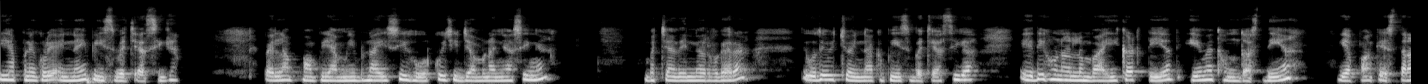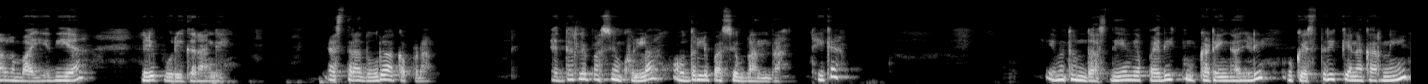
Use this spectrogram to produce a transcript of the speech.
ਇਹ ਆਪਣੇ ਕੋਲੇ ਇੰਨਾ ਹੀ ਪੀਸ ਬਚਿਆ ਸੀਗਾ। ਪਹਿਲਾਂ ਆਪਾਂ ਪਜਾਮੀ ਬਣਾਈ ਸੀ, ਹੋਰ ਕੋਈ ਚੀਜ਼ਾਂ ਬਣਾਈਆਂ ਸੀਗੀਆਂ, ਬੱਚਿਆਂ ਦੇ ਇਨਰ ਵਗੈਰਾ, ਤੇ ਉਹਦੇ ਵਿੱਚੋਂ ਇੰਨਾ ਕੁ ਪੀਸ ਬਚਿਆ ਸੀਗਾ। ਇਹਦੀ ਹੁਣ ਲੰਬਾਈ ਘਟਦੀ ਆ, ਤੇ ਇਹ ਮੈਂ ਤੁਹਾਨੂੰ ਦੱਸਦੀ ਆ ਵੀ ਆਪਾਂ ਕਿਸ ਤਰ੍ਹਾਂ ਲੰਬਾਈ ਇਹਦੀ ਹੈ ਜਿਹੜੀ ਪੂਰੀ ਕਰਾਂਗੇ। ਇਸ ਤਰ੍ਹਾਂ ਦੂਰਾ ਕੱਪੜਾ। ਇਧਰਲੇ ਪਾਸਿਓਂ ਖੁੱਲਾ ਉਧਰਲੇ ਪਾਸਿਓਂ ਬੰਦ ਆ, ਠੀਕ ਹੈ ਇਹ ਮੈਂ ਤੁਹਾਨੂੰ ਦੱਸਦੀ ਆ ਵੀ ਆਪਾਂ ਇਹਦੀ ਕਟਿੰਗ ਆ ਜਿਹੜੀ, ਉਹ ਕਿਸ ਤਰੀਕੇ ਨਾਲ ਕਰਨੀ ਹੈ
